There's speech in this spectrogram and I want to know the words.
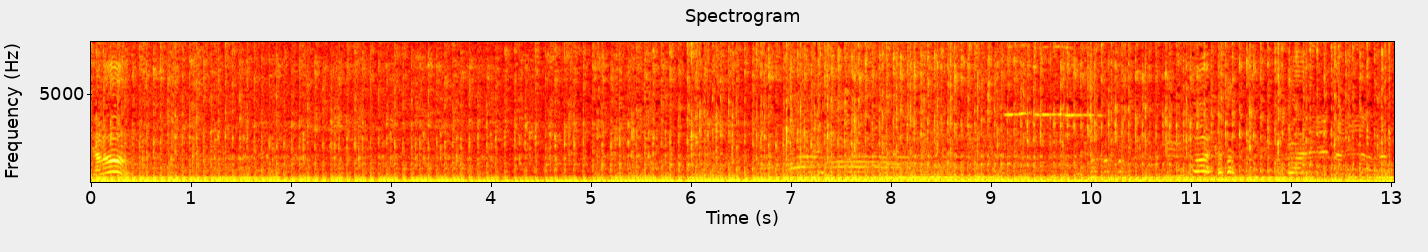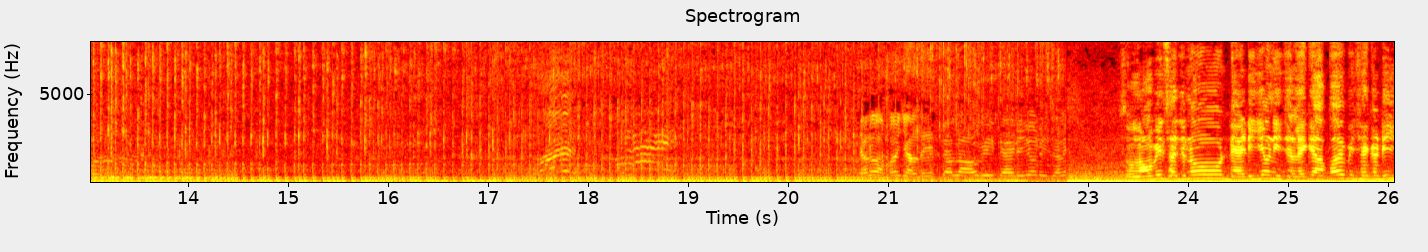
ਚਲੋ ਚਲੋ ਆਪਾਂ ਵੀ ਚੱਲਦੇ ਵੀ ਡੈਡੀ ਹੋਣੀ ਚਲੇ ਸੋ ਲਓ ਵੀ ਸੱਜਣੋ, ਡੈਡੀ ਹੋਣੀ ਚਲੇ ਗਏ। ਆਪਾਂ ਵੀ ਪਿੱਛੇ ਗੱਡੀ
